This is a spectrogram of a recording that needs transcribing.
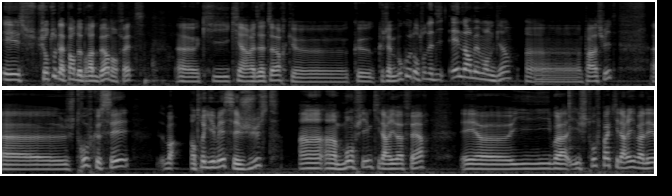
et surtout de la part de Brad Bird, en fait. Euh, qui, est un réalisateur que, que, j'aime beaucoup, dont on a dit énormément de bien euh, par la suite. Euh, je trouve que c'est, entre guillemets, c'est juste un, bon film qu'il arrive à faire. Et il, voilà, il- je trouve pas qu'il arrive à aller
